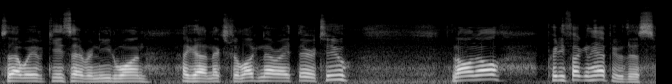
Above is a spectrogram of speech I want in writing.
So that way, in case I ever need one, I got an extra lug nut right there too. And all in all, pretty fucking happy with this.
